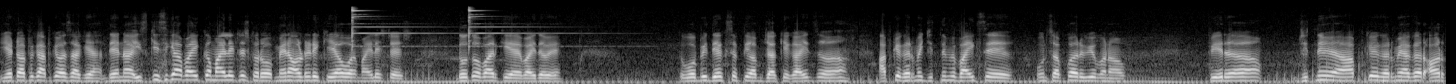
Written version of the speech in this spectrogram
ये टॉपिक आपके पास आ गया। देना इस, किसी का बाइक का माइलेज टेस्ट करो। मैंने ऑलरेडी किया हुआ है माइलेज टेस्ट दो दो बार किया है बाई द वे तो वो भी देख सकते हो आप जाके गाइज़ आपके घर में जितने भी बाइक्स है उन सबका रिव्यू बनाओ। फिर जितने आपके घर में अगर और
